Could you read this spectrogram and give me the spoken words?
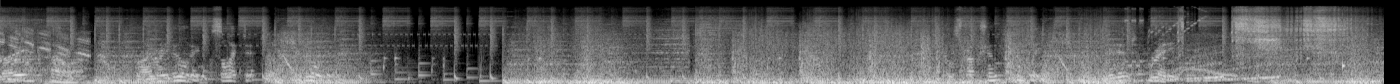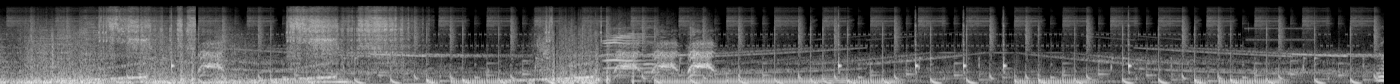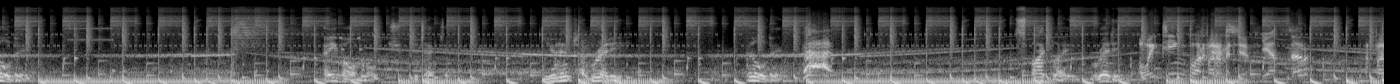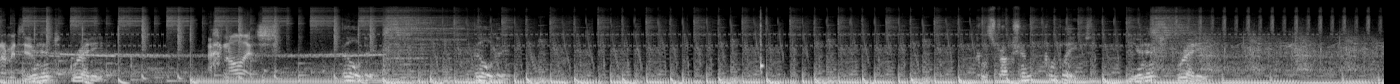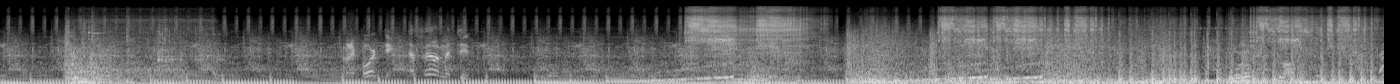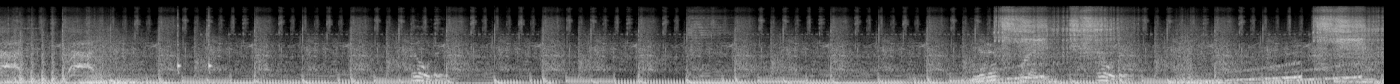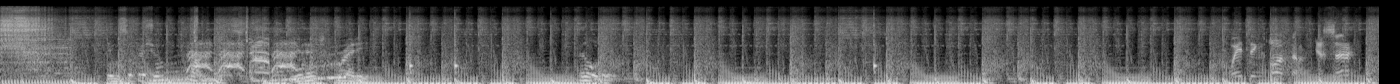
Low power. Primary building selected. Building. Construction complete. Unit ready. Building. A-bomb launch detected. Unit ready. Building. Spy plane ready. Awaiting orders. Affirmative. Yes, sir. Affirmative. Unit ready. Acknowledged. Building. Building. Construction complete. Unit ready. Unit ready. Building. Insufficient funds. Unit ready. Building. Waiting order. Yes, sir.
